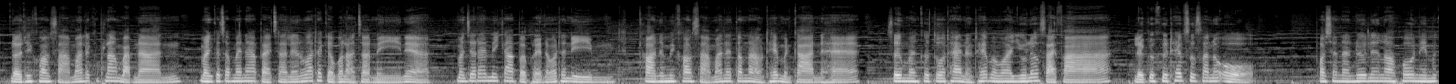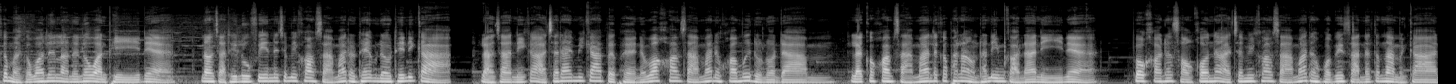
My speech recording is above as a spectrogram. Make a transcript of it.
โดยที่ความสามารถและก็พลังแบบนั้น มันก็จะไม่น่าแปลกใจเลยว่าถ้าเกิดว่าหลังจากนี้เนี่ยมันจะได้มีการเปิดเผยนะว่าท่านอิมเขานั้นมีความสามารถในตำแหนานของเทพเหมือนกันนะฮะซึ่งมันคือตัวแทนของเทพวายุเลือกสายฟ้า หรือก็คือเทพซูซานโอเพราะฉะนั้นด้วยเรื่องราวพวกนี้มันก็เหมือนกับว่าเรื่องราวในโลกวันพีเนี่ยนอกจากที่ลูฟี่นั้นจะมีความสามารถของเทพโดเทนิกา หลังจากนี้ก็อาจจะได้มีการเปิดเผยนะว่าความสามารถของความมืดของนวลดำและก็ความสามารถและก็พลังของท่านอิมก่อนหน้านี้เนี่ยพวกเขาทั้งสองคนน่าอาจจะมีความสามารถของผลปีศาจในตำนานเหมือนกัน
